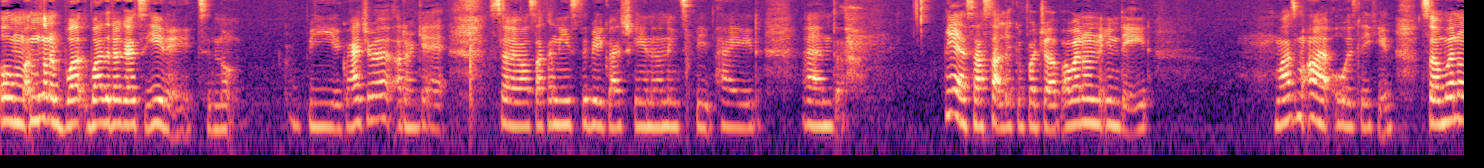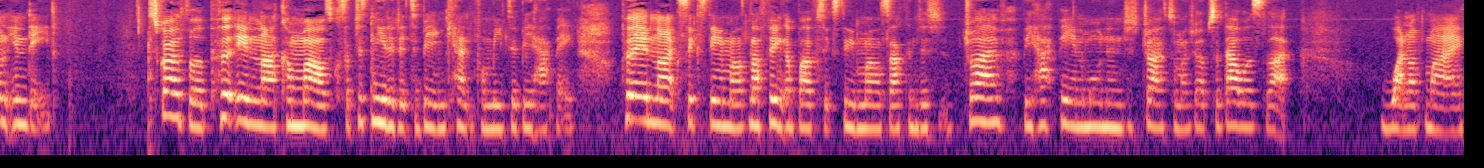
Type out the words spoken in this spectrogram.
um, I'm gonna, why, why did I go to uni? To not be a graduate? I don't get it. So I was like, I need to be a grad scheme and I need to be paid. And yeah, so I started looking for a job. I went on Indeed why is my eye always leaking? So I went on Indeed, scrolling through, put in like a miles because I just needed it to be in Kent for me to be happy. Put in like 16 miles, nothing above 16 miles so I can just drive, be happy in the morning, and just drive to my job. So that was like one of my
